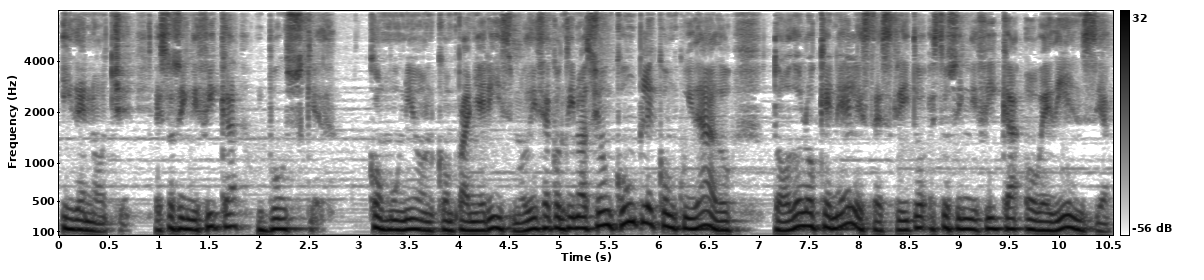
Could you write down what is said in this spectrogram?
y de noche. Esto significa búsqueda, comunión, compañerismo. Dice a continuación, cumple con cuidado todo lo que en él está escrito. Esto significa obediencia.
